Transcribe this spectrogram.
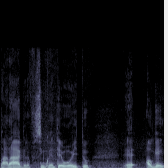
parágrafo 58. É, alguém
